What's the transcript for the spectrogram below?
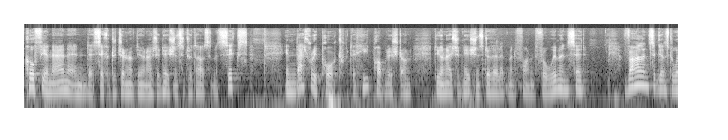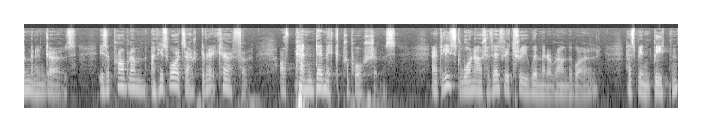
Kofi Annan and the Secretary General of the United Nations in 2006, in that report that he published on the United Nations Development Fund for Women, said violence against women and girls is a problem, and his words are very careful, of pandemic proportions. At least one out of every three women around the world has been beaten,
